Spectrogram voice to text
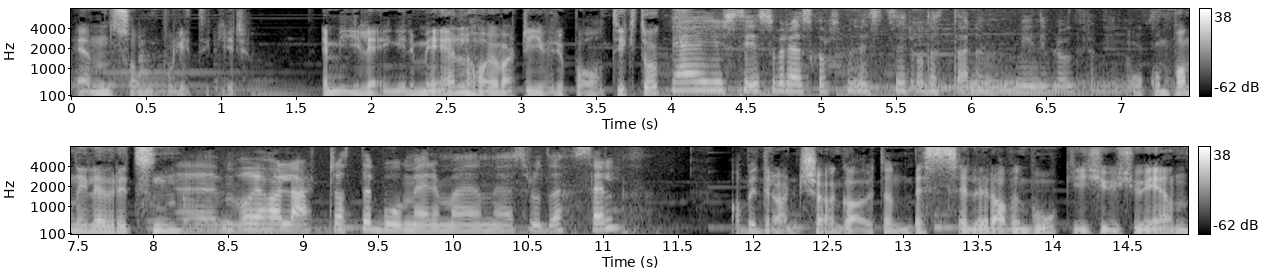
enn som politiker. Emilie Enger Mehl har jo vært ivrig på TikTok. Jeg er justis- og beredskapsminister, og dette er en miniblogg fra min Og Kompani Lauritzen. Og jeg har lært at det bor mer i meg enn jeg trodde selv. Abid Raja ga ut en bestselger av en bok i 2021,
